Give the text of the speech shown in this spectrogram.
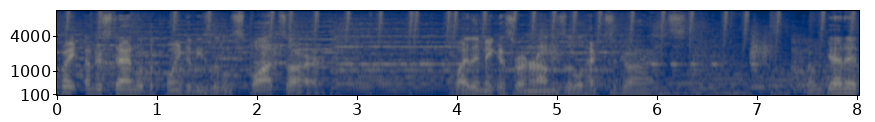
quite understand what the point of these little spots are. Why they make us run around these little hexagons. I don't get it.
